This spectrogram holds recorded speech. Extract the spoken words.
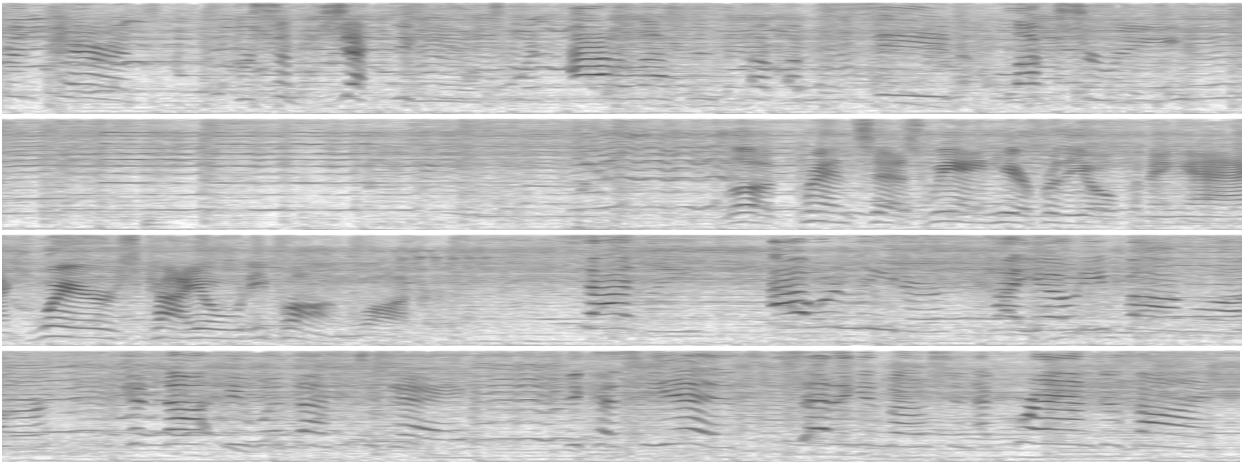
Suburban parents for subjecting you to an adolescence of obscene luxury. Look, Princess, we ain't here for the opening act. Where's Coyote Bongwater? Sadly, our leader, Coyote Bongwater, cannot be with us today because he is setting in motion a grand design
